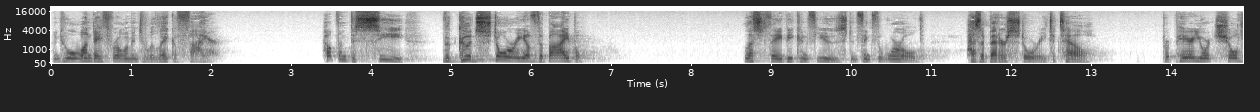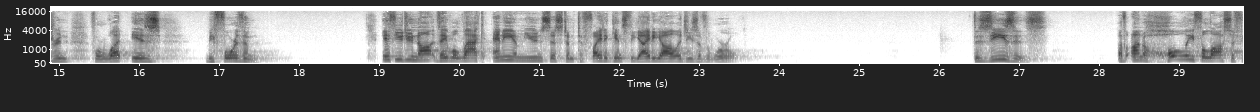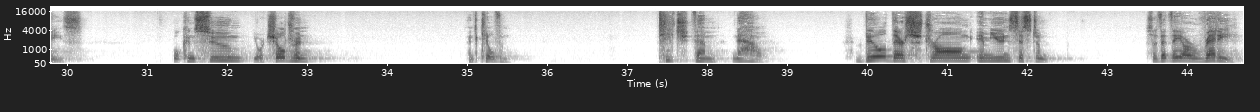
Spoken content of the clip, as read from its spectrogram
and who will one day throw him into a lake of fire. Help them to see the good story of the Bible lest they be confused and think the world has a better story to tell. Prepare your children for what is before them. If you do not, they will lack any immune system to fight against the ideologies of the world. Diseases of unholy philosophies will consume your children and kill them. Teach them now. Build their strong immune system so that they are ready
